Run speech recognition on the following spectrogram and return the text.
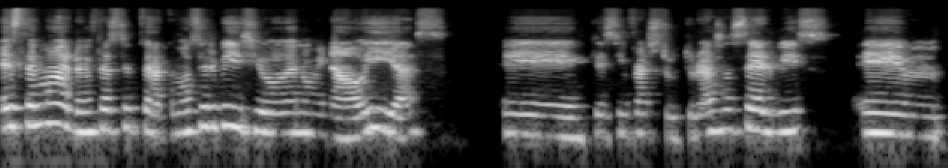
Este modelo de infraestructura como servicio, denominado IAS, eh, que es Infrastructura as a Service, em,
